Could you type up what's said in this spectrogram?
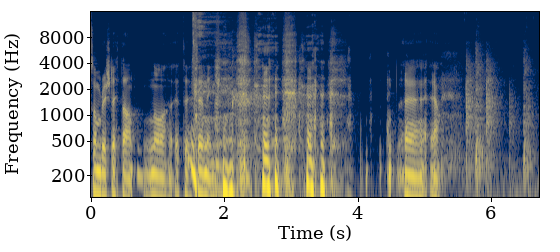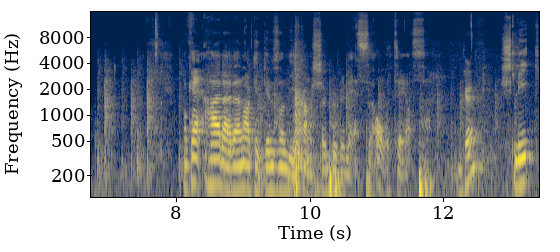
som blir sletta nå etter sending. uh, ja. Ok, her er en artikkel som vi kanskje burde lese, alle tre. altså. Slik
